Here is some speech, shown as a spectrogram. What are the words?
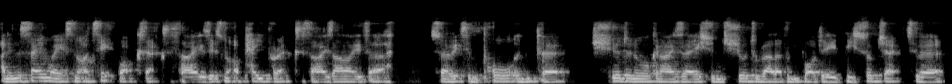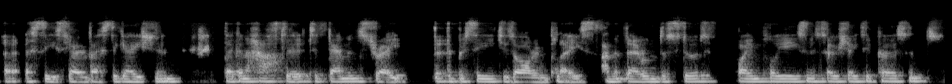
And in the same way, it's not a tick box exercise, it's not a paper exercise either. So, it's important that should an organisation, should a relevant body be subject to a, a CCO investigation, they're going to have to, to demonstrate that the procedures are in place and that they're understood by employees and associated persons.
